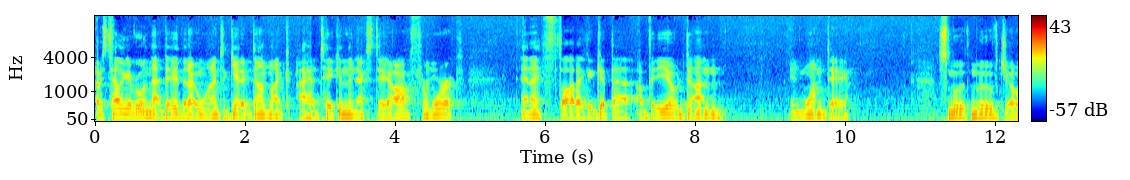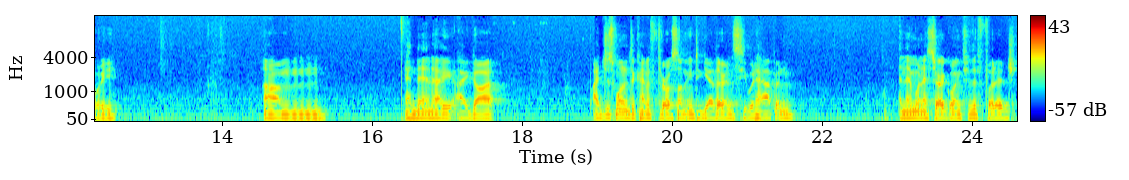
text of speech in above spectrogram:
I was telling everyone that day that I wanted to get it done. Like I had taken the next day off from work, and I thought I could get that a video done in one day. Smooth move, Joey. Um, and then I, I got. I just wanted to kind of throw something together and see what happened. And then when I started going through the footage,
